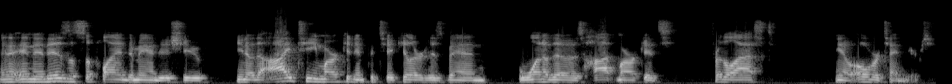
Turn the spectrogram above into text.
and, and it is a supply and demand issue you know, the IT market in particular has been one of those hot markets for the last, you know, over 10 years.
